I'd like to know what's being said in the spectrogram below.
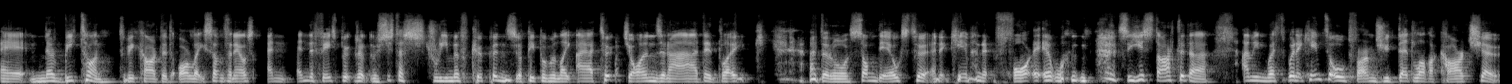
uh, Nir Bitton to be carded or like something else. And in the Facebook group, there was just a stream of coupons of people were like, I took John's and I added like, I don't know, somebody else to it. And it came in at 40 to 1. so you started a, I mean, with when it came to old firms, you did love a card shout.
